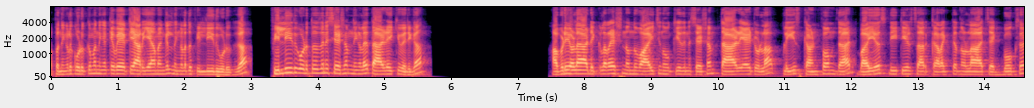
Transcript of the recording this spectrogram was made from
അപ്പോൾ നിങ്ങൾ കൊടുക്കുമ്പോൾ നിങ്ങൾക്ക് ഇവയൊക്കെ അറിയാമെങ്കിൽ നിങ്ങളത് ഫില്ല് ചെയ്ത് കൊടുക്കുക. ഫില്ല് ചെയ്ത് കൊടുത്തതിന് ശേഷം നിങ്ങൾ താഴേക്ക് വരിക. അവിടെയുള്ള ആ ഡിക്ലറേഷൻ ഒന്ന് വായിച്ചു നോക്കിയതിന് ശേഷം താഴെയായിട്ടുള്ള please confirm that buyer's details are correct എന്നുള്ള ആ ചെക്ക് ബോക്സ്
